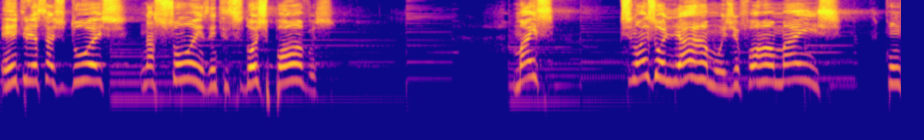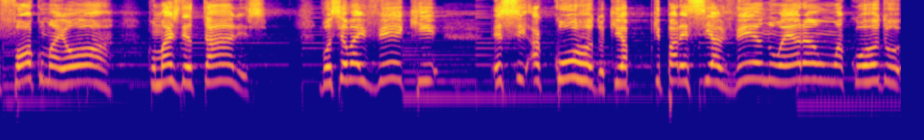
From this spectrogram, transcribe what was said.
entre essas duas nações, entre esses dois povos. Mas se nós olharmos de forma mais, com foco maior, com mais detalhes, você vai ver que esse acordo que, que parecia haver não era um acordo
